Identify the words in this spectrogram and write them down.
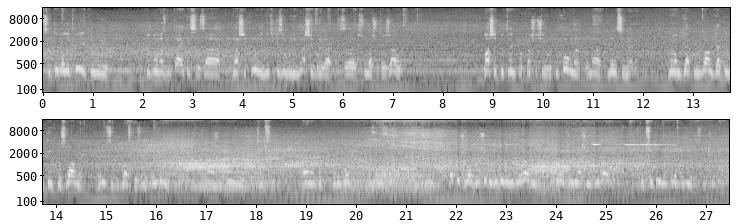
за ті молитви, які ви до Бога звертаєтеся за наших воїнів, не тільки за воїнів нашої бригади, за всю нашу державу. Ваша підтримка в першу чергу духовна, вона неоцінена. Ми вам дякуємо вам, дякуємо тим, хто з вами. Моліться, будь ласка, за Україну, за нашу воїнів, за всіх. Дай вам Бог перемоги. Я хочу вам вручити людину від бригади, проти нашої бригади, 152 окрема єгерська бригада.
